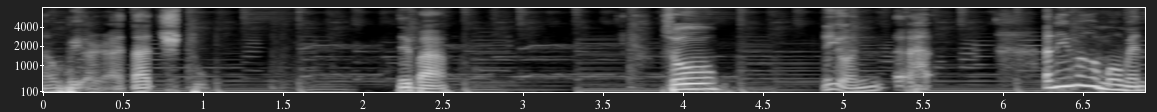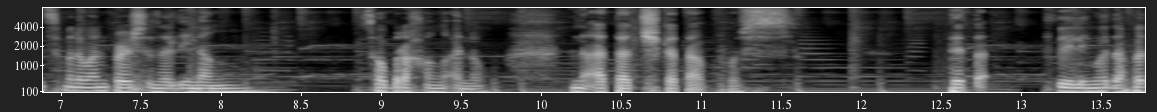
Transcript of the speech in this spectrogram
na we are attached to. 'Di ba? So, ayun, ano yung mga moments mo naman personally ng sobra kang ano, na-attach ka tapos deta- feeling mo dapat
